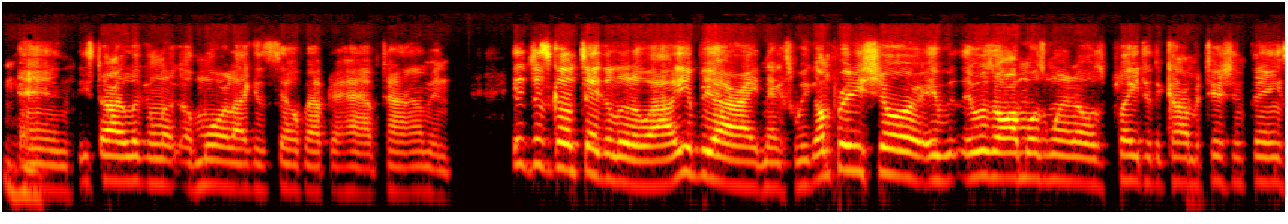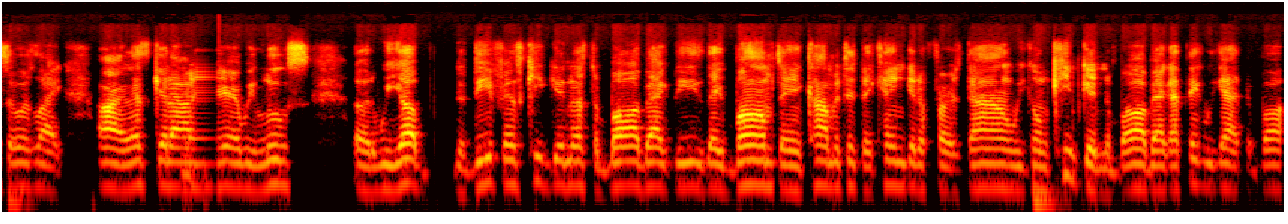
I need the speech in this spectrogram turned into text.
Mhm. and he started looking like uh, more like himself after halftime, and. It's just gonna take a little while. He'll be all right next week. I'm pretty sure it was it was almost one of those play to the competition things. So it's like, all right, let's get out of here. We loose. Uh, we up. The defense keep getting us the ball back. These they bums. They incompetent. They can't get a first down. We gonna keep getting the ball back. I think we got the ball.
